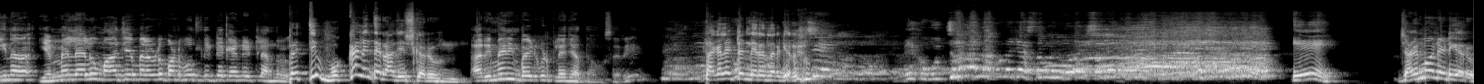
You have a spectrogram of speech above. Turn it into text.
ఈయన ఎమ్మెల్యేలు మాజీ ఎమ్మెల్యేలు బండబూతులు తిట్టే క్యాండిడేట్లు అందరూ. ప్రతి ఒక్కళ్ళింతే రాజేష్ గారు. ఆ రిమైనింగ్ బయట కూడా ప్లే చేద్దాం ఒకసారి. తగలెట్టండి నిరందర్ గారు. ఏ జగన్మోహన్ రెడ్డి గారు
